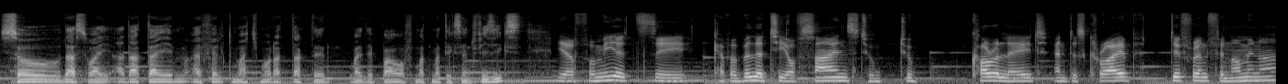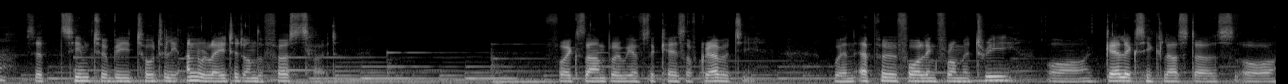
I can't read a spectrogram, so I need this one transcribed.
So that's why at that time I felt much more attracted by the power of mathematics and physics. Yeah, for me it's the capability of science to, to correlate and describe different phenomena that seem to be totally unrelated on the first sight. For example, we have the case of gravity, where an apple falling from a tree, or galaxy clusters, or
